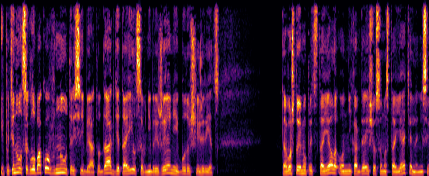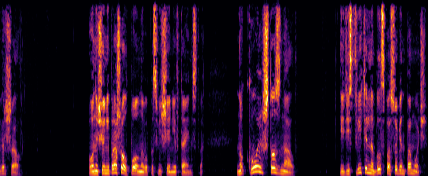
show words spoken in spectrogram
И потянулся глубоко внутрь себя, туда, где таился в небрежении будущий жрец. Того, что ему предстояло, он никогда еще самостоятельно не совершал. Он еще не прошел полного посвящения в таинство, но кое-что знал и действительно был способен помочь.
